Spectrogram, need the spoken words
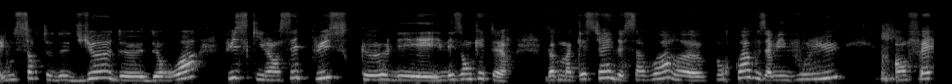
une sorte de dieu, de, roi, puisqu'il en sait plus que les, enquêteurs. Donc ma question est de savoir euh, pourquoi vous avez voulu en fait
